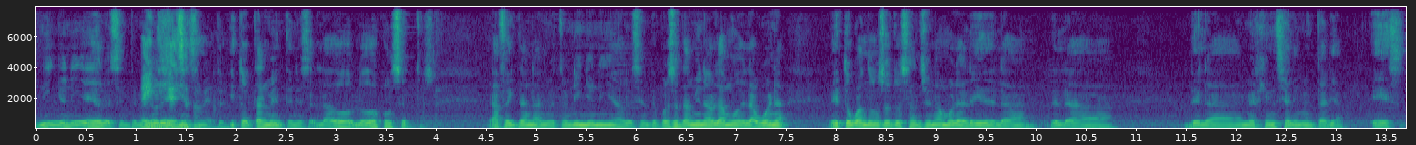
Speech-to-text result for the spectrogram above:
niños, niñas y adolescentes. E menores de indigencia 15, también. Y totalmente, en do- los dos conceptos afectan a nuestros niños, niñas y adolescentes. Por eso también hablamos de la buena, esto cuando nosotros sancionamos la ley de la, de la, de la emergencia alimentaria, es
